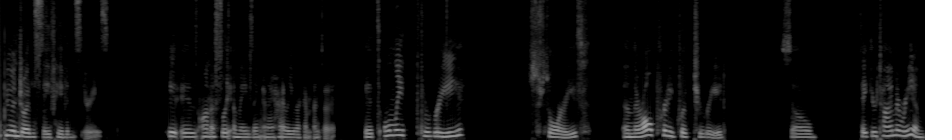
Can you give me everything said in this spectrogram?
Hope you enjoy the Safe Haven series. It is honestly amazing and I highly recommend it. It's only three stories and they're all pretty quick to read. So take your time and read them.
